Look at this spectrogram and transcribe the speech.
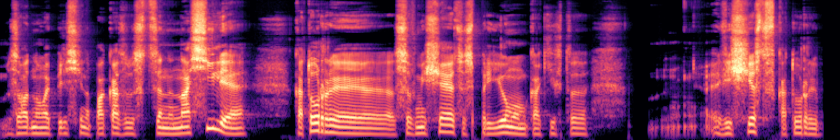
«Заводного апельсина» показывают сцены насилия, которые совмещаются с приемом каких-то веществ, которые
